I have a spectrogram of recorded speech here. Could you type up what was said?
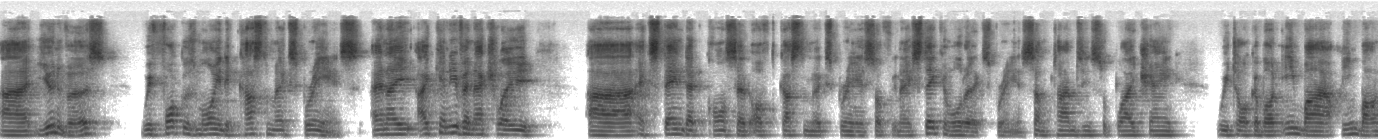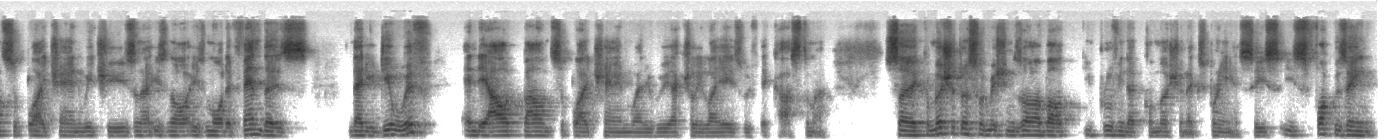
uh, universe, we focus more in the customer experience, and I I can even actually uh, extend that concept of customer experience, of you know, stakeholder experience. Sometimes in supply chain, we talk about inbound, inbound supply chain, which is, is, not, is more the vendors that you deal with, and the outbound supply chain where we actually liaise with the customer. So commercial transformation is all about improving that commercial experience. Is is focusing,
